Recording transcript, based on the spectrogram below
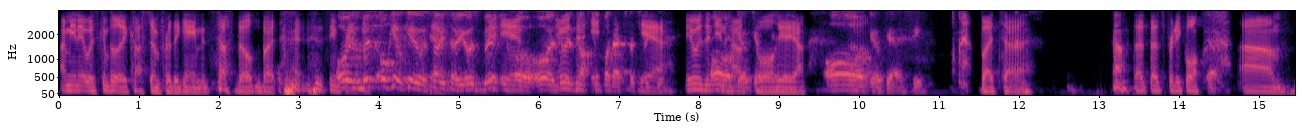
I mean it was completely custom for the game and stuff built but it seems oh it was built okay okay. Yeah. sorry sorry. It was built it, it, oh, oh it was, it was custom an, for that specific yeah. it was an oh, in-house okay, okay, tool. okay. yeah yeah. Oh okay okay. I see. but uh nice. oh that that's pretty cool. Yeah. um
